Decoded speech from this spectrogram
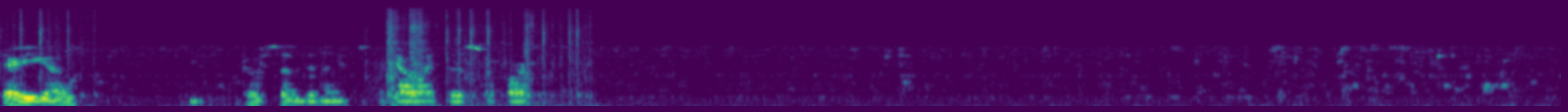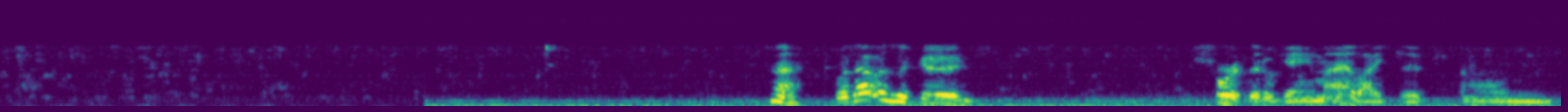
There you go. Go sub to him if y'all like this so far. Well, that was a good short little game. I liked it. Um,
